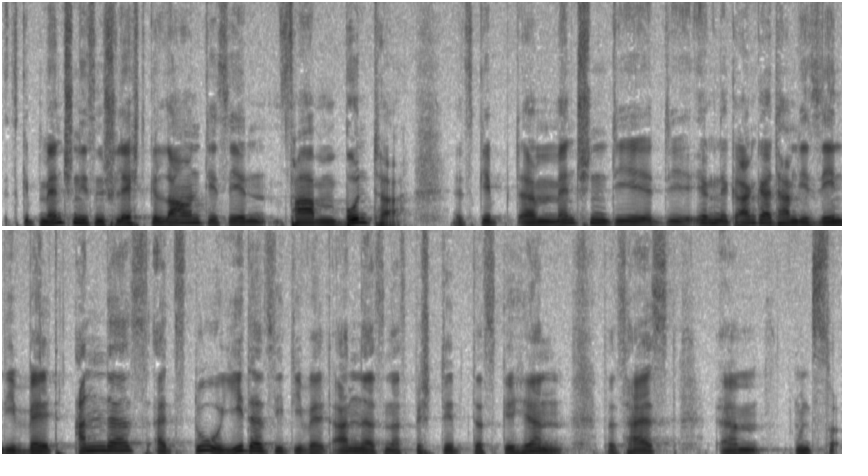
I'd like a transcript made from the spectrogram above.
es gibt Menschen, die sind schlecht gelaunt, die sehen Farben bunter. Es gibt ähm, Menschen, die, die irgendeine Krankheit haben, die sehen die Welt anders als du. Jeder sieht die Welt anders und das bestimmt das Gehirn. Das heißt, ähm, unsere,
